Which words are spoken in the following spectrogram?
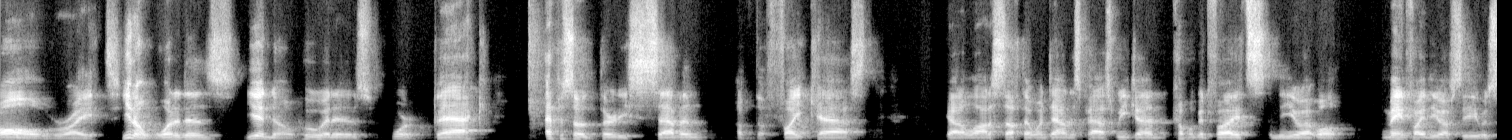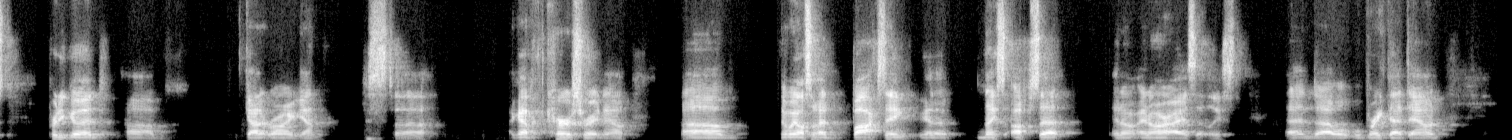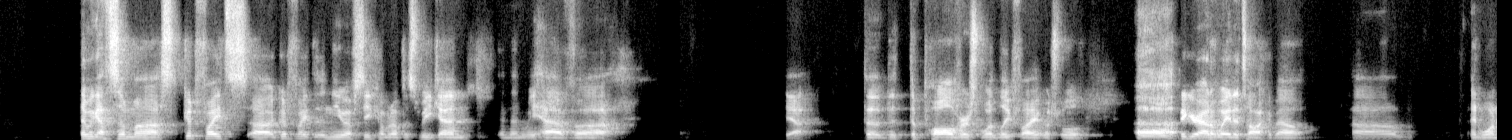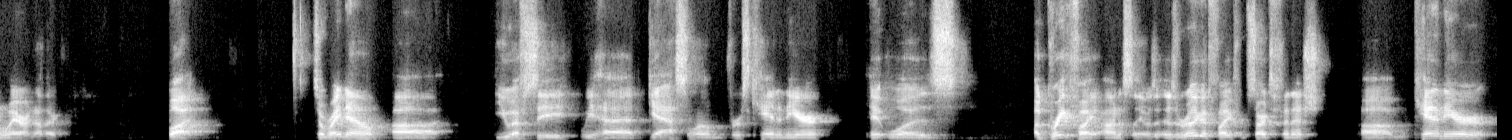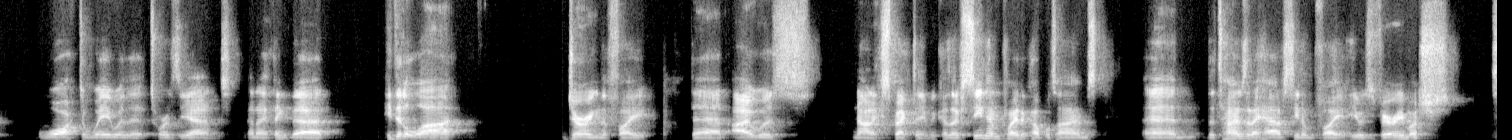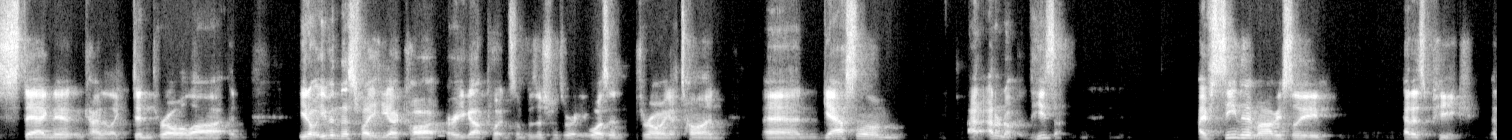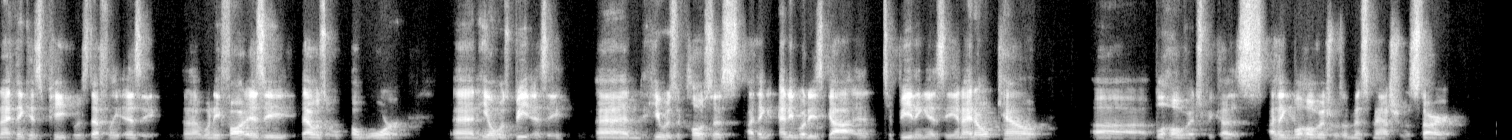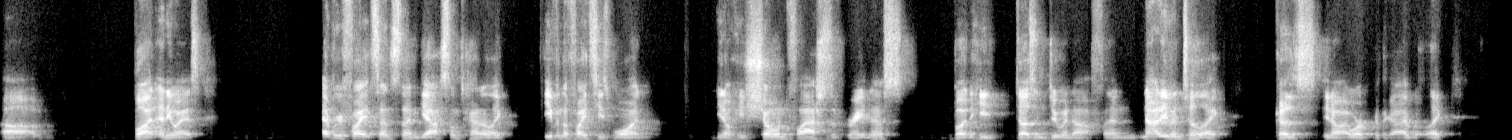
All right. You know what it is. You know who it is. We're back. Episode 37 of the Fight Cast. Got a lot of stuff that went down this past weekend. A couple good fights in the UFC. Well, main fight in the UFC was pretty good. Um, got it wrong again. Just uh, I got a curse right now. Um, then we also had boxing. We had a nice upset in our, in our eyes, at least, and uh, we'll, we'll break that down. Then we got some uh, good fights, uh, good fight in the UFC coming up this weekend, and then we have, uh, yeah, the, the the Paul versus Woodley fight, which we'll uh, figure out a way to talk about um, in one way or another. But so right now, uh, UFC, we had Gastelum versus Cannonier. It was a great fight, honestly. It was, it was a really good fight from start to finish. Um, Cannonier walked away with it towards the end. And I think that he did a lot during the fight that I was not expecting because I've seen him fight a couple times. And the times that I have seen him fight, he was very much stagnant and kind of like didn't throw a lot. And, you know, even this fight, he got caught or he got put in some positions where he wasn't throwing a ton. And Gastelum, I, I don't know. He's, I've seen him obviously at his peak and I think his peak was definitely Izzy. Uh, when he fought Izzy, that was a, a, war, and he almost beat Izzy. And he was the closest I think anybody's gotten to beating Izzy. And I don't count uh, Blachowicz because I think Blachowicz was a mismatch from the start. Um, but anyways, every fight since then, Gastelum's kind of like even the fights he's won. You know, he's shown flashes of greatness, but he doesn't do enough, and not even to like because you know I work with the guy, but like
